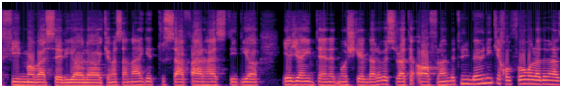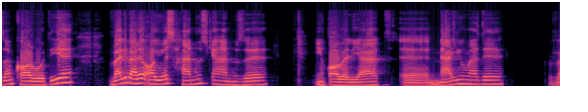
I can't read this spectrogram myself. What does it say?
فیلم ها و سریال ها که مثلا اگه تو سفر هستید یا یه جای اینترنت مشکل داره به صورت آفلاین بتونید ببینید که خب فوق العاده به نظرم کاربردیه. ولی برای iOS هنوز که هنوزه این قابلیت نیومده و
